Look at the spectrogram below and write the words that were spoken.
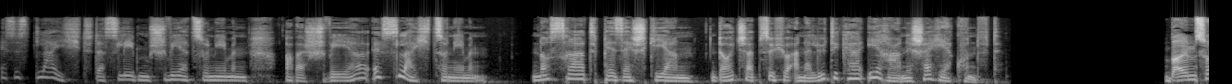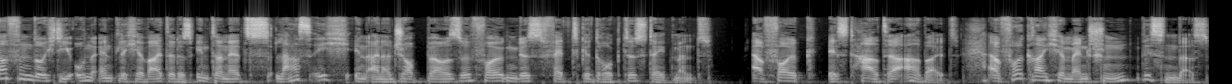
Es ist leicht, das Leben schwer zu nehmen, aber schwer, es leicht zu nehmen. Nosrat Peseschkian, deutscher Psychoanalytiker iranischer Herkunft. Beim Surfen durch die unendliche Weite des Internets las ich in einer Jobbörse folgendes fettgedruckte Statement. Erfolg ist harte Arbeit. Erfolgreiche Menschen wissen das.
